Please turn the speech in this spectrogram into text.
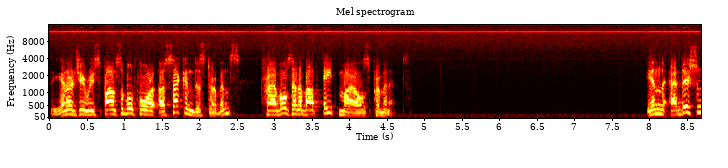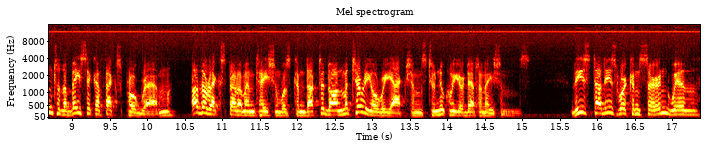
The energy responsible for a second disturbance travels at about 8 miles per minute. In addition to the basic effects program, other experimentation was conducted on material reactions to nuclear detonations. These studies were concerned with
